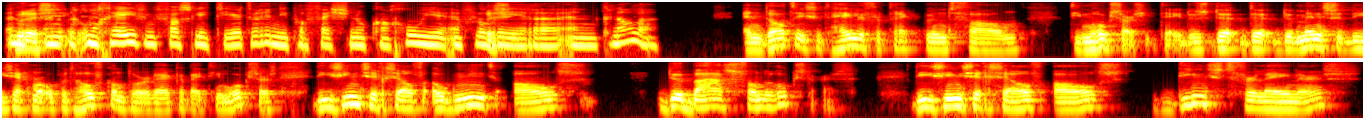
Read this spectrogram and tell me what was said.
een, een, omgeving faciliteert waarin die professional kan groeien en floreren en knallen. En dat is het hele vertrekpunt van Team Rockstars IT. Dus de, de, de mensen die zeg maar op het hoofdkantoor werken bij Team Rockstars, die zien zichzelf ook niet als de baas van de Rockstars. Die zien zichzelf als dienstverleners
